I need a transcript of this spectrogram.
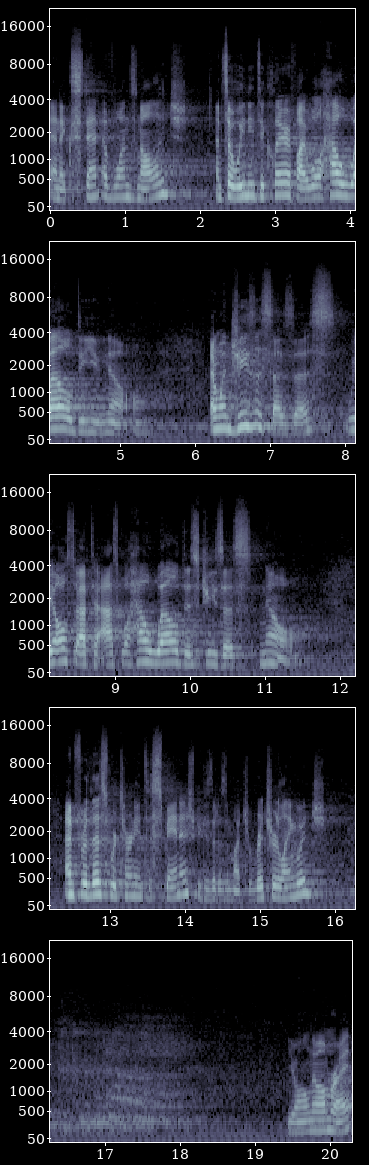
and extent of one's knowledge. And so we need to clarify well, how well do you know? And when Jesus says this, we also have to ask well, how well does Jesus know? And for this, we're turning to Spanish because it is a much richer language. You all know I'm right.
